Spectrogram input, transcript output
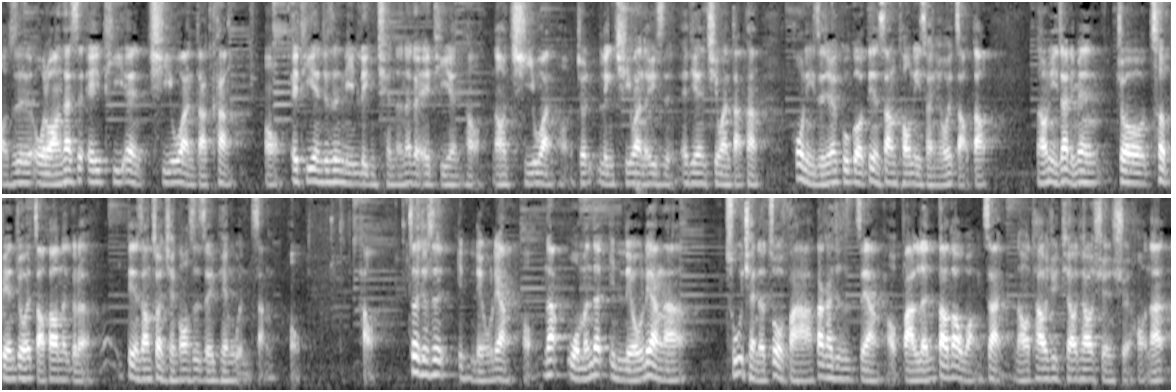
哦，是我的网站是 atm 七万 .com 哦，atm 就是你领钱的那个 atm 哈，然后七万哦，就领七万的意思，atm 七万 .com，或你直接 Google 电商 Tony 陈也会找到，然后你在里面就侧边就会找到那个了，电商赚钱公司这一篇文章哦。好，这就是引流量哦。那我们的引流量啊，粗浅的做法，大概就是这样哦，把人导到网站，然后他会去挑挑选选哦，那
